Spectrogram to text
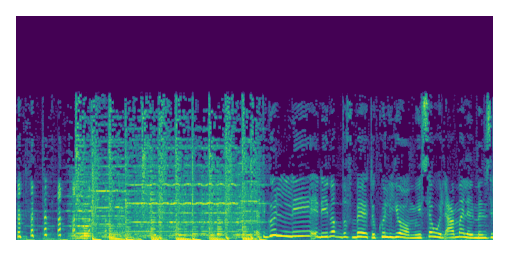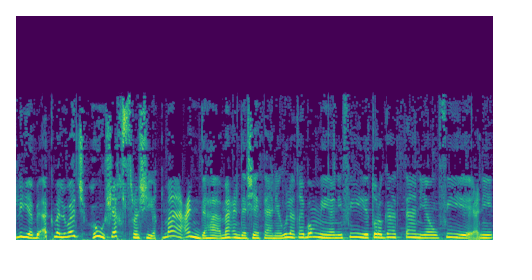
اللي ينظف بيته كل يوم ويسوي الأعمال المنزلية بأكمل وجه هو شخص رشيق. ما عندها ما عندها شيء ثاني. أقول لها طيب أمي يعني في طرقات ثانية وفي يعني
